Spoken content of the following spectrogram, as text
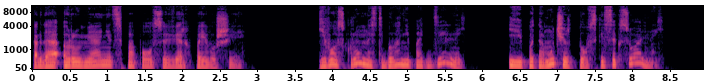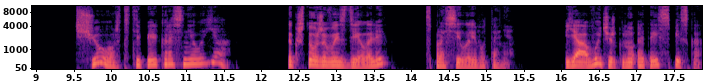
когда румянец пополз вверх по его шее. Его скромность была неподдельной и потому чертовски сексуальной. «Черт, теперь краснела я». «Так что же вы сделали?» — спросила его Таня. «Я вычеркну это из списка».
